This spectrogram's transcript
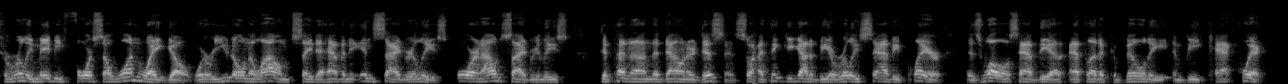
to really maybe force a one way go where you don't allow them, say, to have an inside release or an outside release depending on the down or distance. So I think you got to be a really savvy player as well as have the athletic ability and be cat quick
